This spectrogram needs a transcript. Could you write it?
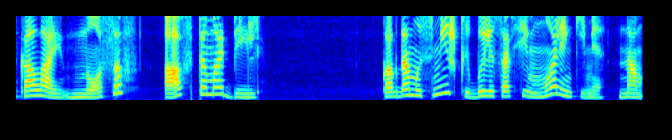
Николай Носов «Автомобиль». Когда мы с Мишкой были совсем маленькими, нам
